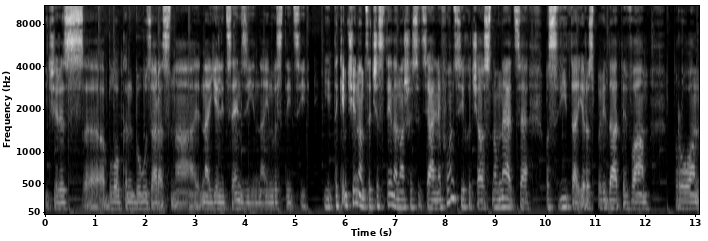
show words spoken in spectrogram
і через е, блок НБУ зараз на, на є ліцензії на інвестиції. І таким чином це частина нашої соціальної функції, хоча основне це освіта і розповідати вам про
